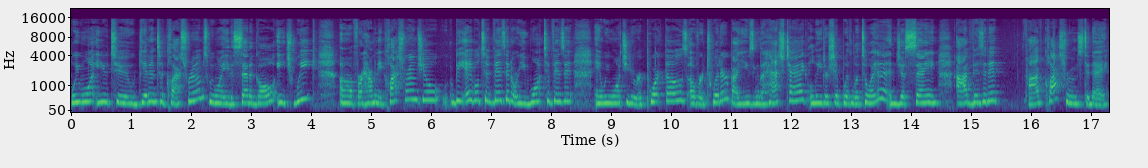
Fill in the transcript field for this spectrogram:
We want you to get into classrooms. We want you to set a goal each week uh, for how many classrooms you'll be able to visit or you want to visit. And we want you to report those over Twitter by using the hashtag Leadership with Latoya and just saying, I visited five classrooms today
